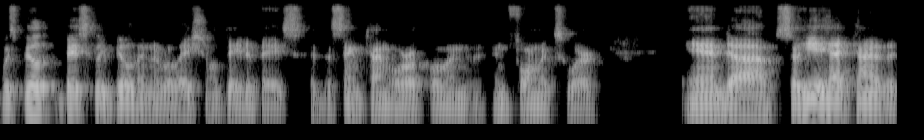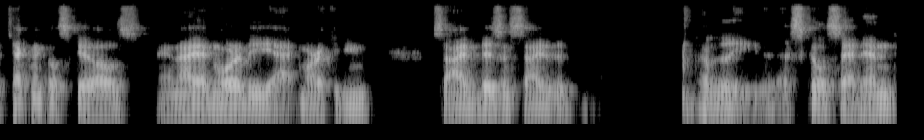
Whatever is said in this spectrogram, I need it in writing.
was built basically building a relational database at the same time Oracle and Informix were. And uh, so he had kind of the technical skills, and I had more of the marketing side, business side of the of the uh, skill set. And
